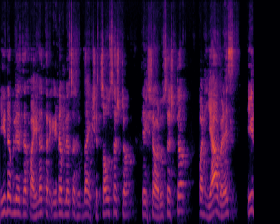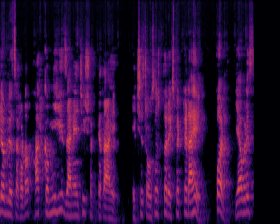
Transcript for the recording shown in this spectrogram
ई डब्ल्यू एस जर पाहिलं तर ई डब्ल्यूचा सुद्धा एकशे चौसष्ट ते एकशे अडुसष्ट. पण यावेळेस ई डब्ल्यूचा कट ऑफ हा कमीही जाण्याची शक्यता आहे. एकशे चौसष्ट तर एक्सपेक्टेड आहे. पण यावेळेस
